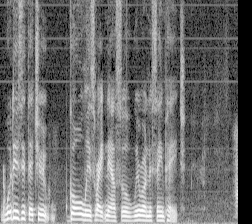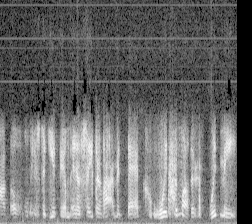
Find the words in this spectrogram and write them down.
What is it that your goal is right now, so we're on the same page? My goal is to get them in a safe environment back with the mother, with me,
